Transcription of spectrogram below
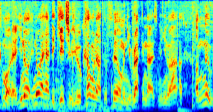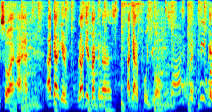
Come on, Ed. You know, you know I had to get you. You were coming out the film and you recognized me. You know, I, I'm new, so I, I, I gotta get. When I get recognized, I gotta pull you over. Sorry, But- we okay,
